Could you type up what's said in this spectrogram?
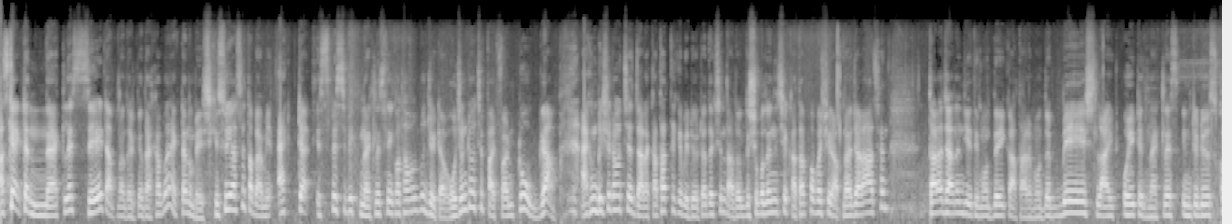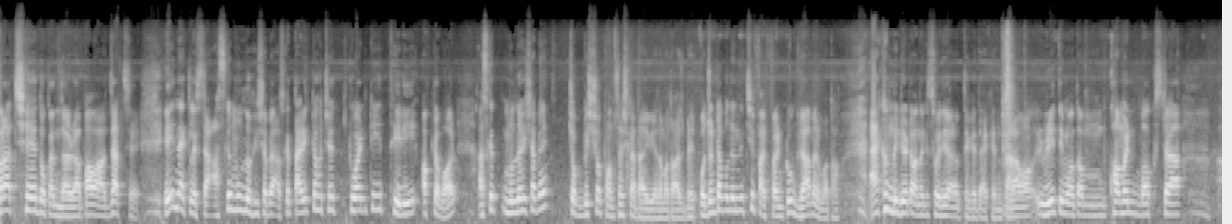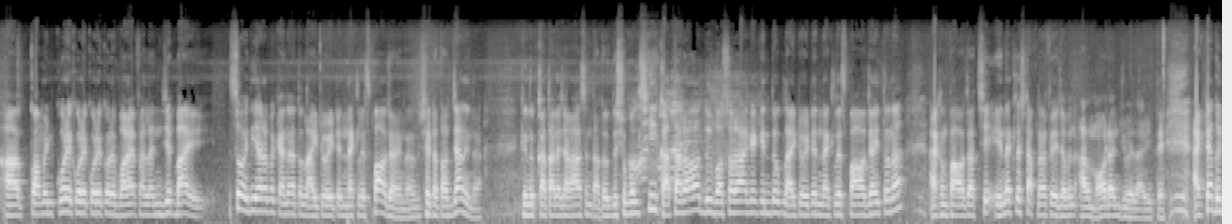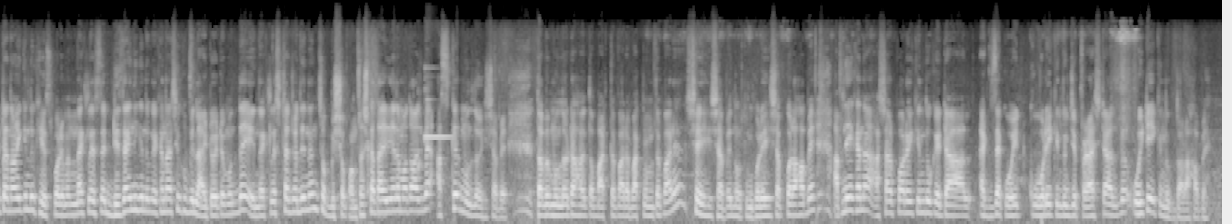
আজকে একটা necklace set আপনাদেরকে দেখাবো। একটা না বেশ কিছুই আছে, তবে আমি একটা স্পেসিফিক নেকলেস নিয়ে কথা বলব, যেটা ওজনটা হচ্ছে ফাইভ পয়েন্ট টু গ্রাম এখন বিষয়টা হচ্ছে, যারা কাতার থেকে ভিডিওটা দেখছেন, তাদের উদ্দেশ্য বলে নিচ্ছে, কাতার প্রবাসী আপনারা যারা আছেন তারা জানেন যে ইতিমধ্যেই কাতারের মধ্যে বেশ লাইট ওয়েটের নেকলেস ইন্ট্রোডিউস করাচ্ছে, দোকানদাররা পাওয়া যাচ্ছে। এই নেকলেসটা আজকে মূল্য হিসাবে, আজকের তারিখটা হচ্ছে টোয়েন্টি থ্রি অক্টোবর, আজকের মূল্য হিসাবে চব্বিশশো পঞ্চাশ কাতা এরিয়ার মতো আসবে। ওজনটা বলে নিচ্ছি ফাইভ পয়েন্ট টু গ্রামের মতো। এখন ভিডিওটা অনেকে সৌদি আরব থেকে দেখেন, তারা রীতিমতো কমেন্ট বক্সটা কমেন্ট করে করে করে করে বাড়ায় ফেলেন যে, ভাই সৌদি আরবে কেন? এত লাইট ওয়েটের নেকলেস পাওয়া যায় না, সেটা তো আর জানি না। কিন্তু কাতারে যারা আছেন, তাদের উদ্দেশ্য বলছি, কাতারও দুই বছর আগে কিন্তু লাইট ওয়েটের নেকলেস পাওয়া যাইতো না। এখন পাওয়া যাচ্ছে, এই নেকলেসটা আপনারা পেয়ে যাবেন আল মডার্ন জুয়েলারিতে একটা, দুইটা নয় কিন্তু হিউজ পরিমাণ নেকলেসের ডিজাইনই কিন্তু এখানে আসে খুবই লাইট ওয়েটের মধ্যে। এই নেকলেসটা যদি নেন, চব্বিশশো পঞ্চাশ কাতার এরিয়ার মতো আসবে, আজকের মূল্য হিসাবে। তবে মূল্যটা হয়তো বাড়তে পারে বা কমতে পারে, সেই হিসাবে নতুন করে হিসাব করা হবে। আপনি এখানে আসার পরে কিন্তু এটা একজ্যাক্ট ওয়েট করে কিন্তু যে প্রাইসটা আসবে, ওইটাই কিন্তু ধরা হবে।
